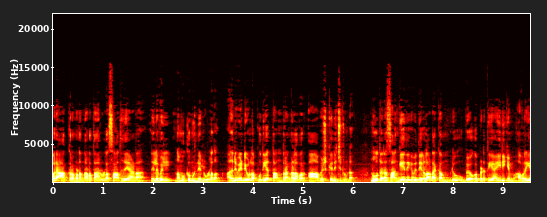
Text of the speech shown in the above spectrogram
ഒരാക്രമണം നടത്താനുള്ള സാധ്യതയാണ് നിലവിൽ നമുക്ക് മുന്നിലുള്ളത്. അതിനുവേണ്ടിയുള്ള പുതിയ തന്ത്രങ്ങൾ അവർ ആവിഷ്കരിച്ചിട്ടുണ്ട്. നൂതന സാങ്കേതിക വിദ്യകൾ അടക്കം ഉപയോഗപ്പെടുത്തിയായിരിക്കും അവർ ഈ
